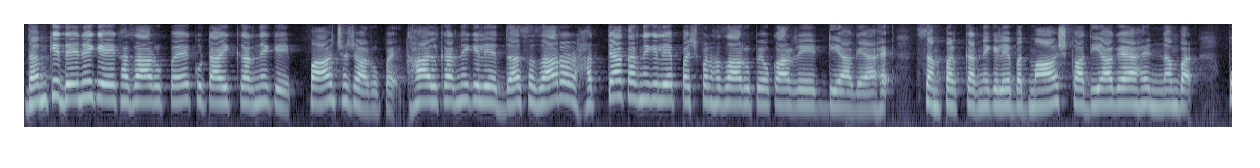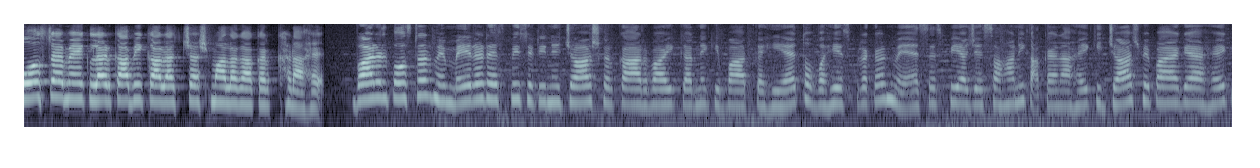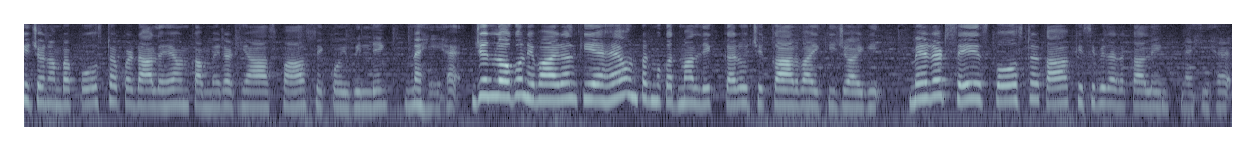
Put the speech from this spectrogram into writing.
धमकी देने के एक हज़ार रुपए, कुटाई करने के पाँच हज़ार रुपए, घायल करने के लिए दस हज़ार और हत्या करने के लिए पचपन हज़ार रुपयों का रेट दिया गया है। संपर्क करने के लिए बदमाश का दिया गया है नंबर। पोस्टर में एक लड़का भी काला चश्मा लगाकर खड़ा है। वायरल पोस्टर में मेरठ एसपी सिटी ने जाँच कर कार्रवाई करने की बात कही है तो वही इस प्रकरण में एसएसपी अजय सहानी का कहना है कि जाँच में पाया गया है कि जो नंबर पोस्टर पर डाले हैं, उनका मेरठ या आसपास से कोई भी लिंक नहीं है। जिन लोगों ने वायरल किए है, उन पर मुकदमा लिख कर उचित कार्रवाई की जाएगी। मेरठ से इस पोस्टर का किसी भी तरह का लिंक नहीं है।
